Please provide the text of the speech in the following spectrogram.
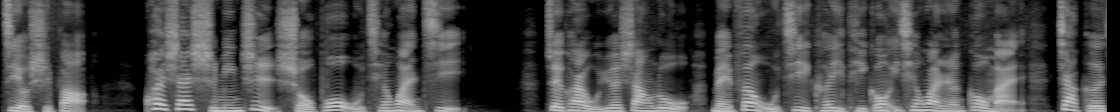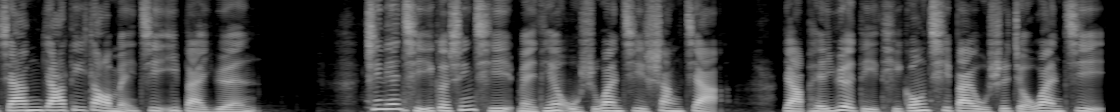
自由时报快筛实名制首播五千万剂。最快五月上路，每份五剂可以提供一千万人购买，价格将压低到每剂一百元。今天起一个星期，每天五十万剂上架。雅培月底提供七百五十九万剂，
